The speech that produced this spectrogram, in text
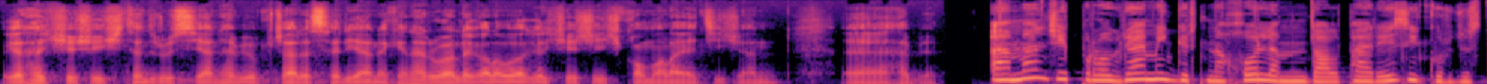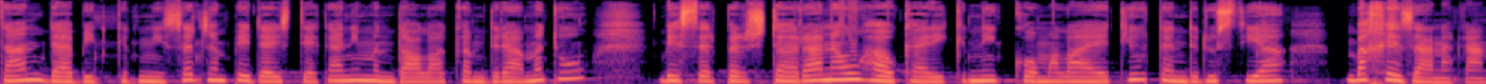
ئەگەر هەر کێشەیەکی تەندروستیان هەبێ و چارەسەریانەکەن هەروە لەگەڵەوە ئەگەر کێشەیەکی کۆمەڵایەتیشیان هەبێ. ئامانجی پڕۆگرامی گرتنەخۆ لە منداڵپارێزی کوردستان دابینکردنی سەرجەم پێداویستییەکانی منداڵە کەمدرامەت و بێسەرپەرشتارانە و هاوکاریکردنی کۆمەڵایەتی و تەندروستییە بە خێزانەکان.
